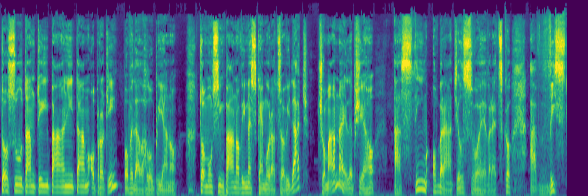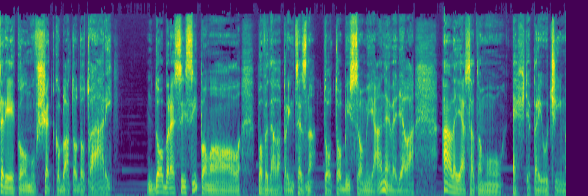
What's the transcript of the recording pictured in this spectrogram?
To sú tam tí páni tam oproti, povedal hlúpy Jano. To musím pánovi meskému radcovi dať, čo mám najlepšieho. a s tým obrátil svoje vrecko a vystriekol mu všetko blato do tvári. Dobre si si pomohol, povedala princezna. Toto by som ja nevedela, ale ja sa tomu ešte priučím.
